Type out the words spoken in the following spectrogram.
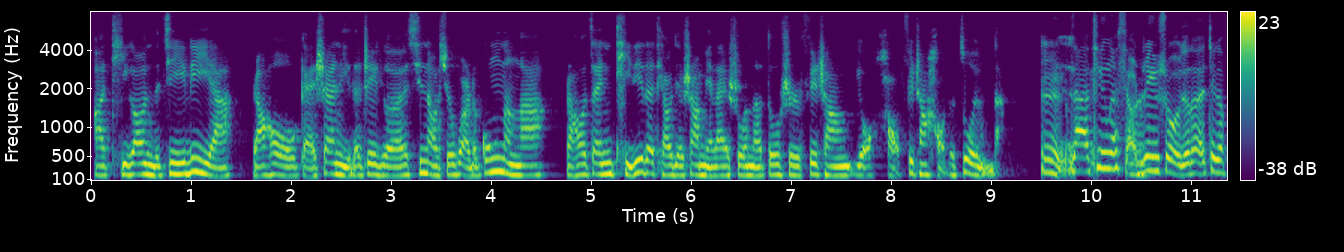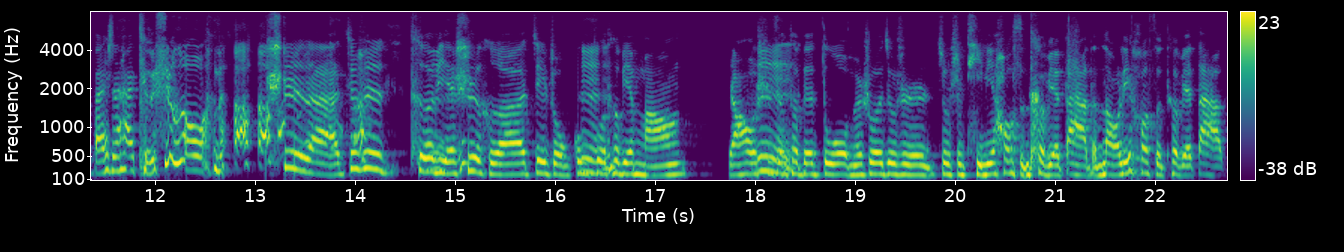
啊，提高你的记忆力呀，然后改善你的这个心脑血管的功能啊，然后在你体力的调节上面来说呢，都是非常有好非常好的作用的。嗯，那听了小志一说，我觉得这个白参还挺适合我的。是的，就是特别适合这种工作特别忙，然后事情特别多。我们说就是就是体力耗损特别大的，脑力耗损特别大的。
